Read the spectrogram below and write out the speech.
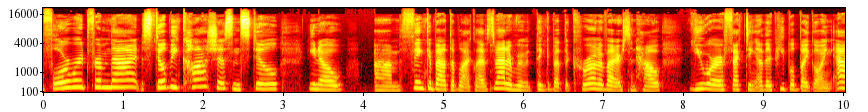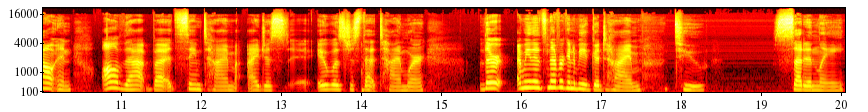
forward from that, still be cautious and still, you know, um, think about the Black Lives Matter movement, think about the coronavirus and how you are affecting other people by going out and all of that. But at the same time, I just, it was just that time where there, I mean, it's never going to be a good time to suddenly,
